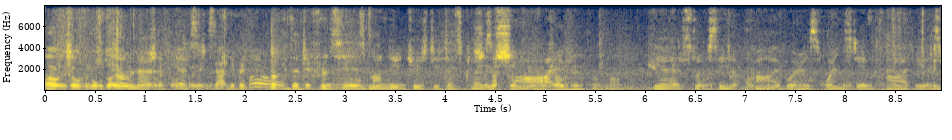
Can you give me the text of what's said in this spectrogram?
Oh, it's open all day. Oh no, it's 8:30, yes, exactly. But oh. but the difference is Monday and Tuesday does close you at five. come here. Yes, look, see at five, whereas Wednesday and Friday is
